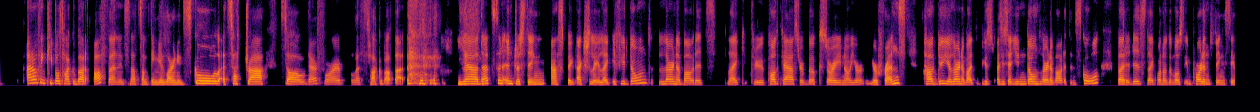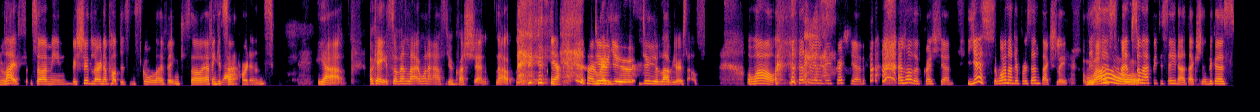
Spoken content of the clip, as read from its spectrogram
i don't think people talk about often. It's not something you learn in school etc so therefore let's talk about that. Yeah that's an interesting aspect actually. Like if you don't learn about it like through podcasts or books or you know your your friends how do you learn about it? because as you said you don't learn about it in school but it is like one of the most important things in life so i mean we should learn about this in school i think so i think it's yeah. so important yeah okay so then i want to ask you a mm-hmm. question now yeah do ready. you do you love yourself Wow, that's a really great question. I love that question. Yes, 100% actually. This wow. Is, I'm so happy to say that actually because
